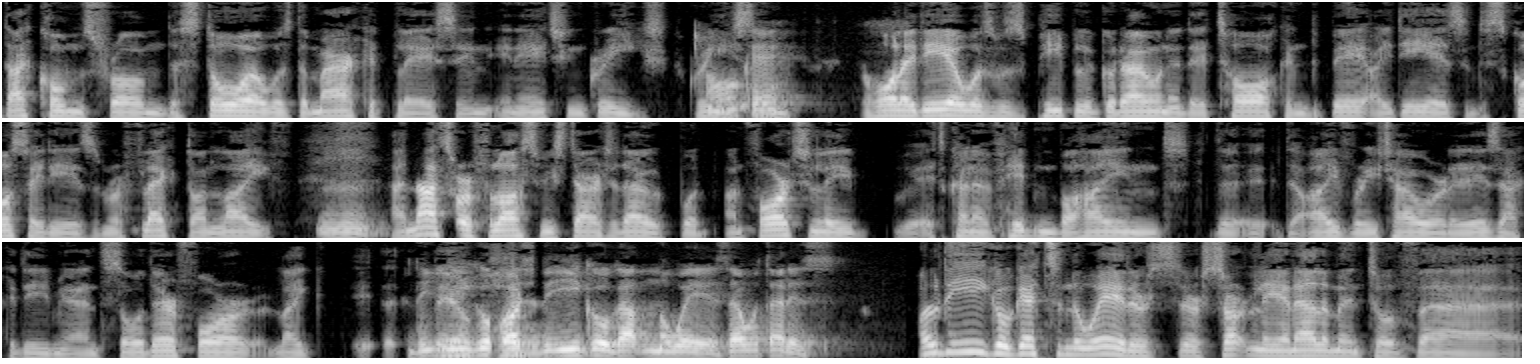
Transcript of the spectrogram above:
that comes from the Stoa was the marketplace in, in ancient Greece. Greece, okay the whole idea was was people go down and they talk and debate ideas and discuss ideas and reflect on life, mm-hmm. and that's where philosophy started out. But unfortunately, it's kind of hidden behind the the ivory tower that is academia, and so therefore, like the ego, the ego got in the way. Is that what that is? Well, the ego gets in the way. There's there's certainly an element of uh,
